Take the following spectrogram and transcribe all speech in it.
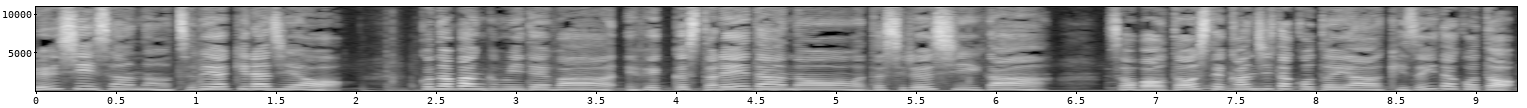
ルーシーさんのつぶやきラジオ。この番組では FX トレーダーの私ルーシーが相場を通して感じたことや気づいたこと、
